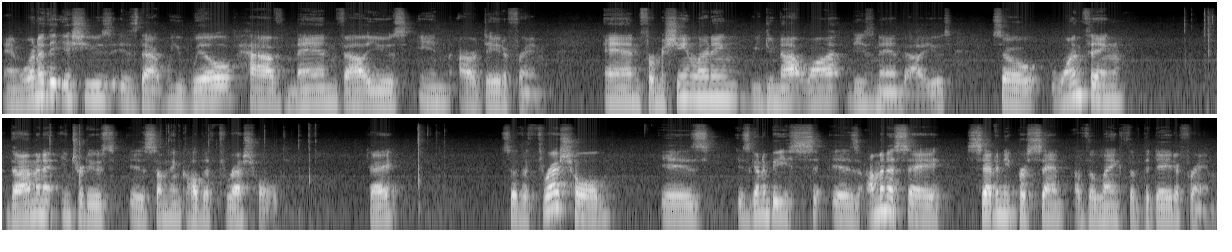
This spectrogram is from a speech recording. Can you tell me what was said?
And one of the issues is that we will have NaN values in our data frame. And for machine learning, we do not want these NaN values. So one thing that I'm going to introduce is something called the threshold. Okay? So the threshold is is going to be is I'm going to say 70% of the length of the data frame.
